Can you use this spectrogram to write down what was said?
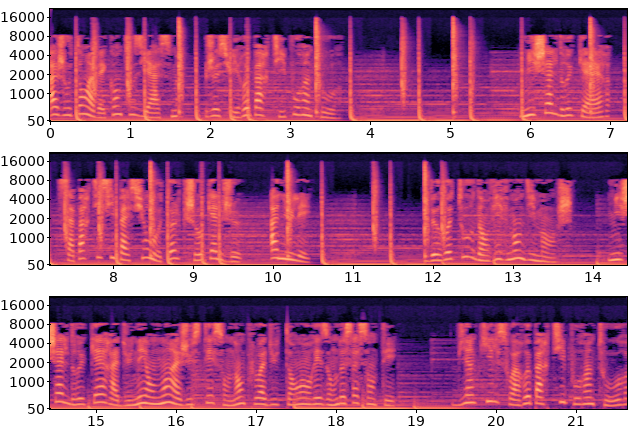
ajoutant avec enthousiasme, je suis reparti pour un tour. Michel Drucker, sa participation au talk show Quel jeu? Annulé. De retour dans Vivement Dimanche. Michel Drucker a dû néanmoins ajuster son emploi du temps en raison de sa santé. Bien qu'il soit reparti pour un tour,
